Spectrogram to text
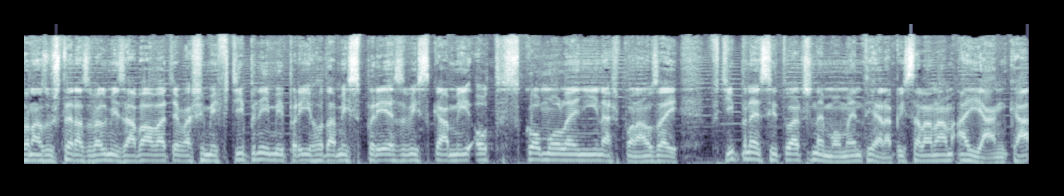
To nás už teraz veľmi zabávate vašimi vtipnými príhodami s priezviskami od skomolení až po naozaj vtipné situačné momenty a napísala nám aj Janka.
